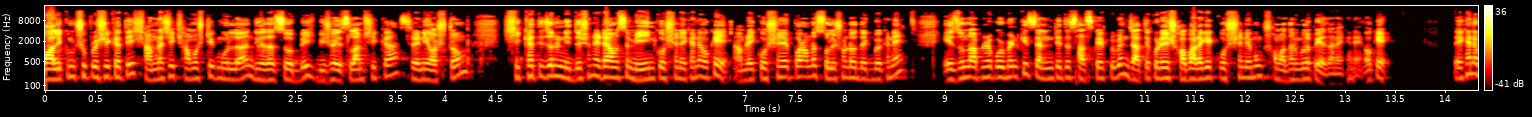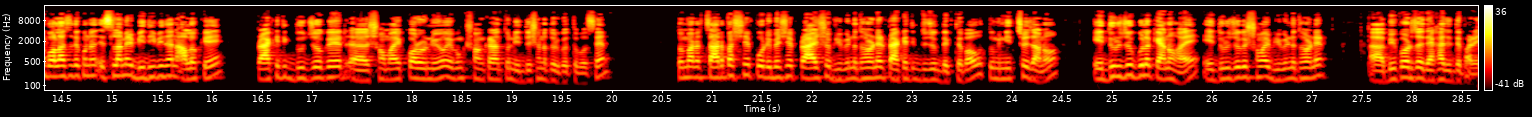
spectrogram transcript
আসসালামু আলাইকুম সুপ্রশিক্ষার্থী সামনাসিক সামষ্টিক মূল্যায়ন দুই হাজার চব্বিশ, বিষয় ইসলাম শিক্ষা, শ্রেণি অষ্টম। শিক্ষার্থীর জন্য নির্দেশনা, এটা আমাদের মেইন কোশ্চেন এখানে ওকে আমরা এই কোশ্চেনের পর আমরা সলিউশনটাও দেখব এখানে। এই জন্য আপনারা করবেন কি চ্যানেলটিতে সাবস্ক্রাইব করবেন, যাতে করে সবার আগে কোশ্চেন এবং সমাধানগুলো পেয়ে যান এখানে ওকে তো এখানে বলা আছে, দেখুন, ইসলামের বিধিবিধান আলোকে প্রাকৃতিক দুর্যোগের সময় করণীয় এবং সংক্রান্ত নির্দেশনা তৈরি করতে বলছে। তোমার চারপাশে, পরিবেশে প্রায়শ বিভিন্ন ধরনের প্রাকৃতিক দুর্যোগ দেখতে পাও। তুমি নিশ্চয়ই জানো, এই দুর্যোগগুলো কেন হয়? এই দুর্যোগের সময় বিভিন্ন ধরনের বিপর্যয় দেখা দিতে পারে।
